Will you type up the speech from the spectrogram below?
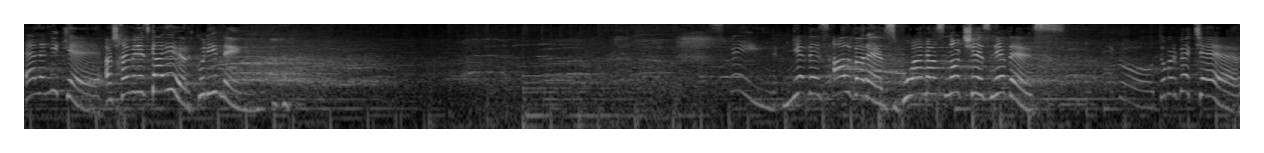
Elenike Ashkhemenes Gair. Good evening. Spain, Nieves Alvarez. Buenas noches, Nieves. Dober večer.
